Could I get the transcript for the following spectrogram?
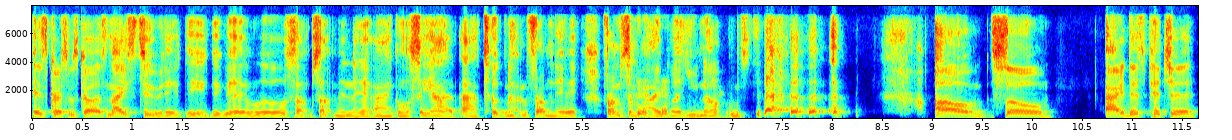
His Christmas card's nice too. They they they having a little something something in there. I ain't gonna say I, I took nothing from there from somebody, but you know. um. So, all right, this picture.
